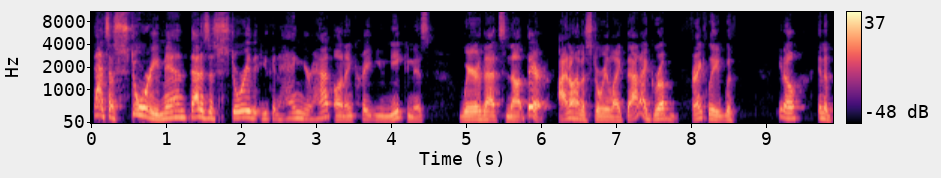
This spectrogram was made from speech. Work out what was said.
That's a story, man. That is a story that you can hang your hat on and create uniqueness where that's not there. I don't have a story like that. I grew up, frankly, with, you know, in a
